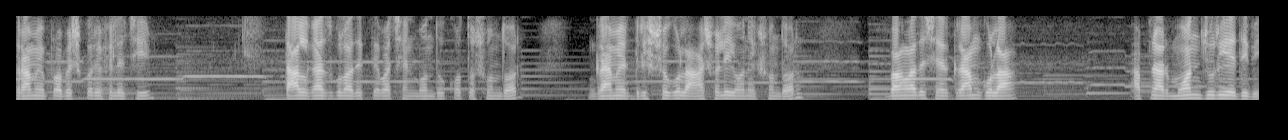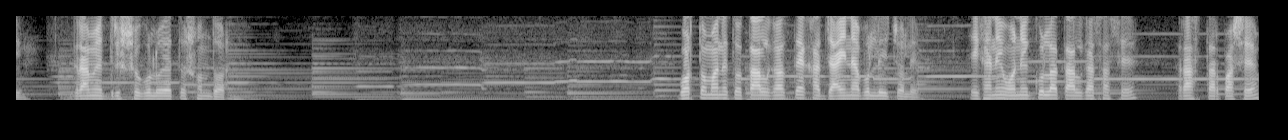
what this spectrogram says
গ্রামে প্রবেশ করে ফেলেছি। তাল গাছগুলা দেখতে পাচ্ছেন বন্ধু, কত সুন্দর। গ্রামের দৃশ্যগুলো আসলেই অনেক সুন্দর। বাংলাদেশের গ্রামগুলা আপনার মন জুড়িয়ে দিবে, গ্রামের দৃশ্যগুলো এত সুন্দর। বর্তমানে তো তাল গাছ দেখা যায় না বললেই চলে। এখানে অনেকগুলা তাল গাছ আছে। রাস্তার পাশে।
